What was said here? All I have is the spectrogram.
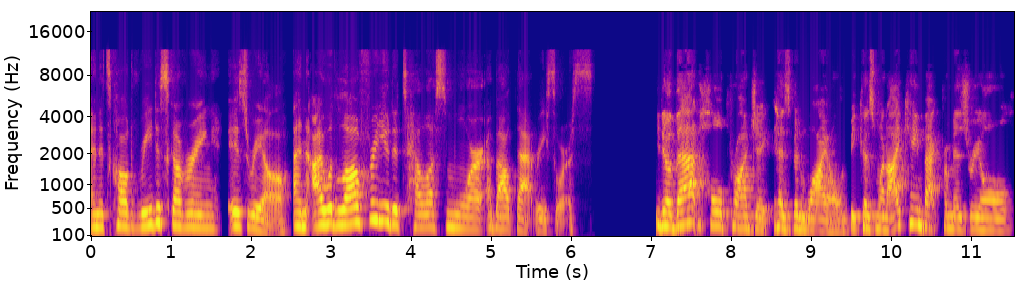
and it's called Rediscovering Israel. And I would love for you to tell us more about that resource. You know, that whole project has been wild because when I came back from Israel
